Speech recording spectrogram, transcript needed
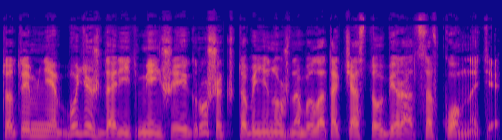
то ты мне будешь дарить меньше игрушек, чтобы не нужно было так часто убираться в комнате?»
